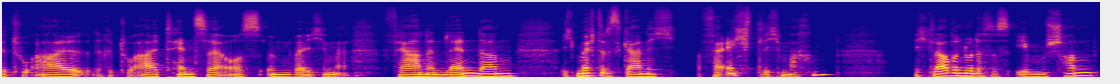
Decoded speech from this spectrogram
Ritual, Ritualtänze aus irgendwelchen fernen Ländern. Ich möchte das gar nicht verächtlich machen. Ich glaube nur, dass es eben schon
